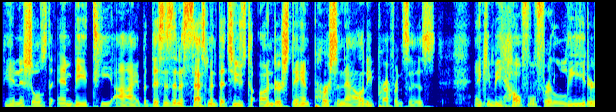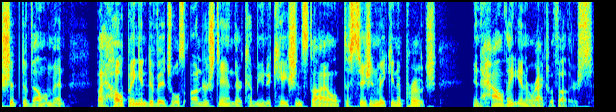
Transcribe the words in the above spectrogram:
the initials, the MBTI, but this is an assessment that's used to understand personality preferences and can be helpful for leadership development by helping individuals understand their communication style, decision-making approach, and how they interact with others.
